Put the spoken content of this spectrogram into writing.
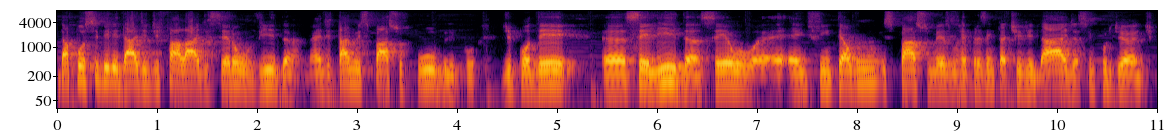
da possibilidade de falar, de ser ouvida, né, de estar no espaço público, de poder uh, ser lida, ser, uh, enfim, ter algum espaço mesmo, representatividade, assim por diante.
